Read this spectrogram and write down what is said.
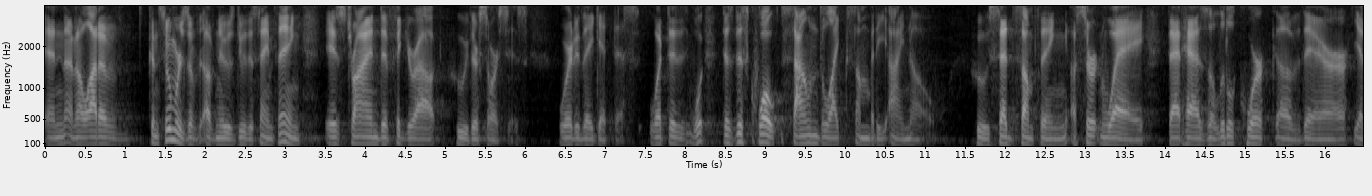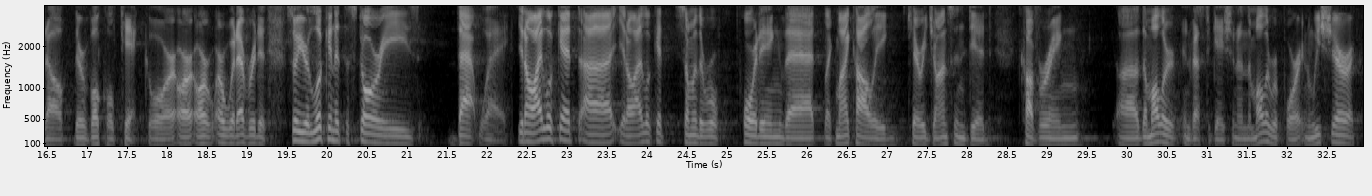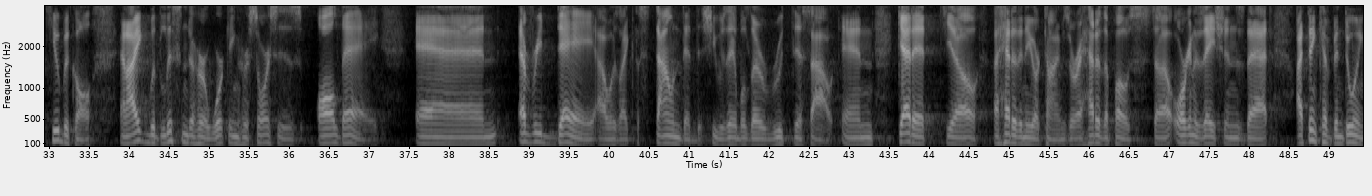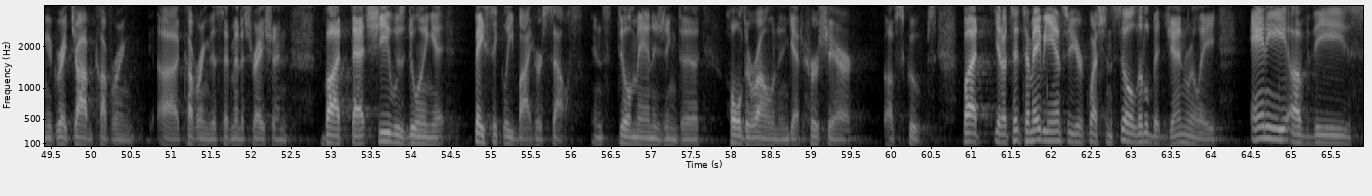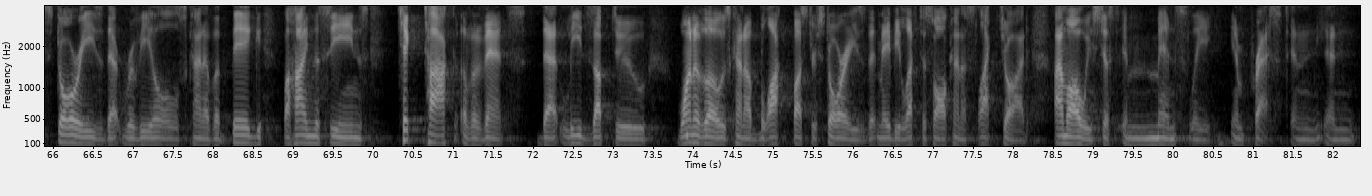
and, and a lot of consumers of, of news do the same thing, is trying to figure out who their source is. Where did they get this? What does, what, does this quote sound like somebody I know who said something a certain way that has a little quirk of their, you know, their vocal tick or, or, or, or whatever it is? So you're looking at the stories that way. You know, I look at, uh, you know, I look at some of the reporting that, like my colleague Carrie Johnson did, covering uh, the Mueller investigation and the Mueller report, and we share a cubicle. And I would listen to her working her sources all day, and every day I was like astounded that she was able to root this out and get it, you know, ahead of the New York Times or ahead of the Post, uh, organizations that I think have been doing a great job covering uh, covering this administration, but that she was doing it basically by herself and still managing to hold her own and get her share of scoops. But you know, to, to maybe answer your question still a little bit generally, any of these stories that reveals kind of a big behind the scenes tick tock of events that leads up to one of those kind of blockbuster stories that maybe left us all kind of slack jawed, I'm always just immensely impressed and, and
